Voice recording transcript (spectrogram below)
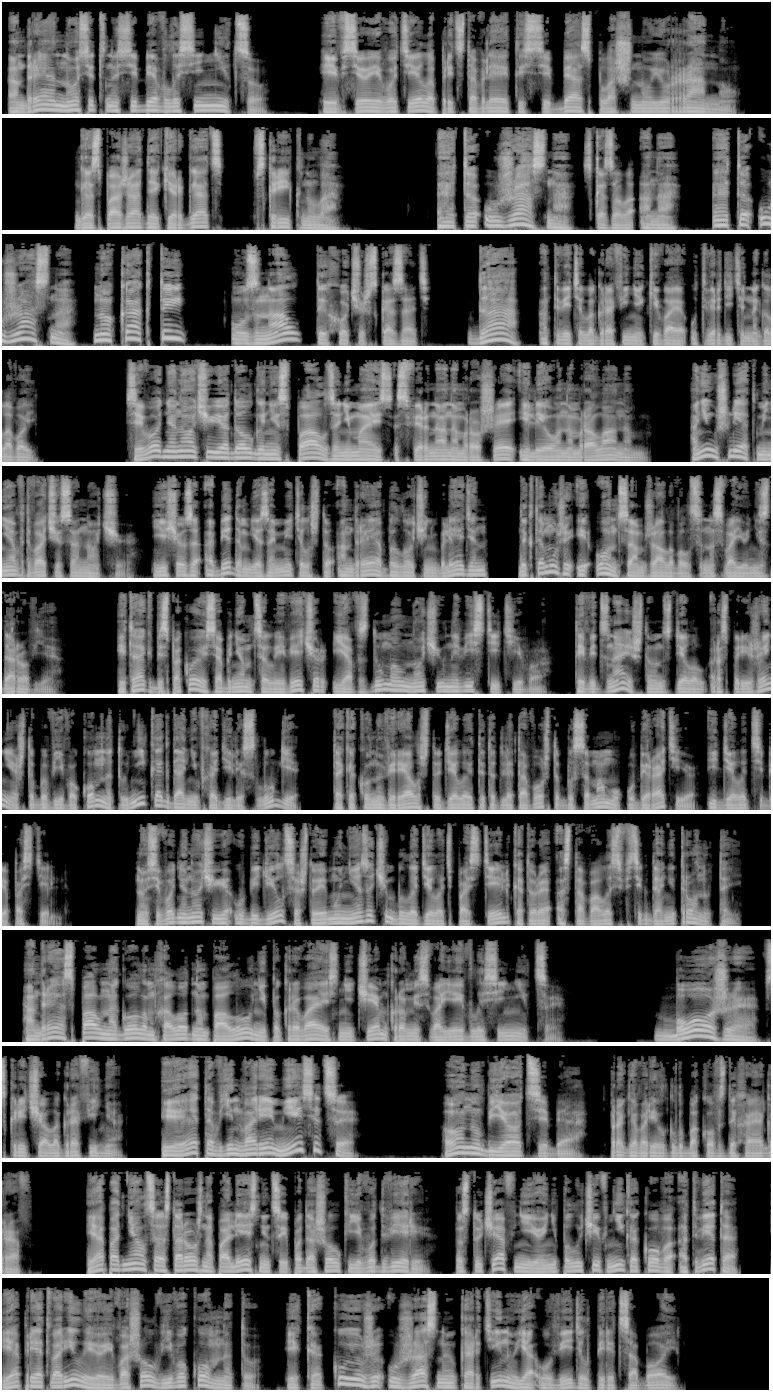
Андреа носит на себе власеницу, и все его тело представляет из себя сплошную рану. Госпожа де Киргац вскрикнула. «Это ужасно», — сказала она. «Это ужасно, но как ты...» «Узнал, ты хочешь сказать?» «Да», — ответила графиня, кивая утвердительно головой. Сегодня ночью я долго не спал, занимаясь с Фернаном Роше и Леоном Роланом. Они ушли от меня в два часа ночи. Еще за обедом я заметил, что Андреа был очень бледен, да к тому же и он сам жаловался на свое нездоровье. Итак, беспокоясь об нем целый вечер, я вздумал ночью навестить его. Ты ведь знаешь, что он сделал распоряжение, чтобы в его комнату никогда не входили слуги, так как он уверял, что делает это для того, чтобы самому убирать ее и делать себе постель. Но сегодня ночью я убедился, что ему незачем было делать постель, которая оставалась всегда нетронутой. Андреа спал на голом холодном полу, не покрываясь ничем, кроме своей власеницы. «Боже!» — вскричала графиня. «И это в январе месяце?» «Он убьет себя», — проговорил глубоко вздыхая граф. Я поднялся осторожно по лестнице и подошел к его двери. Постучав в нее и не получив никакого ответа, я приотворил ее и вошел в его комнату. И какую же ужасную картину я увидел перед собой.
